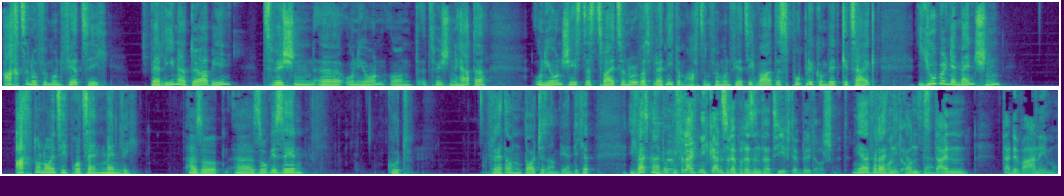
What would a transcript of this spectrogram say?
18.45 Uhr Berliner Derby zwischen äh, Union und äh, zwischen Hertha. Union schießt das 2 zu 0, was vielleicht nicht um 1845 war. Das Publikum wird gezeigt. Jubelnde Menschen, 98 Prozent männlich. Also äh, so gesehen, gut. Vielleicht auch ein deutsches Ambiente. Ich, hab, ich weiß gar nicht, ob ich. Vielleicht nicht ganz repräsentativ, der Bildausschnitt. Ja, vielleicht Und, nicht ganz, und ja. dein, deine Wahrnehmung.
